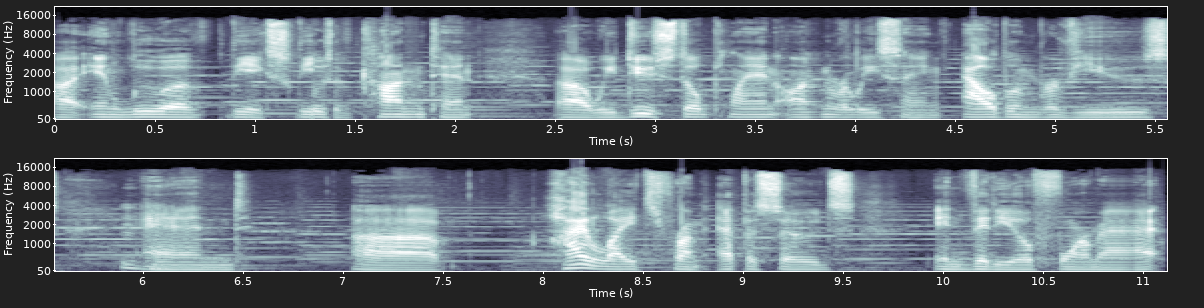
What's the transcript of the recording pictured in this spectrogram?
Uh, in lieu of the exclusive content, uh, we do still plan on releasing album reviews mm-hmm. and uh, highlights from episodes in video format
